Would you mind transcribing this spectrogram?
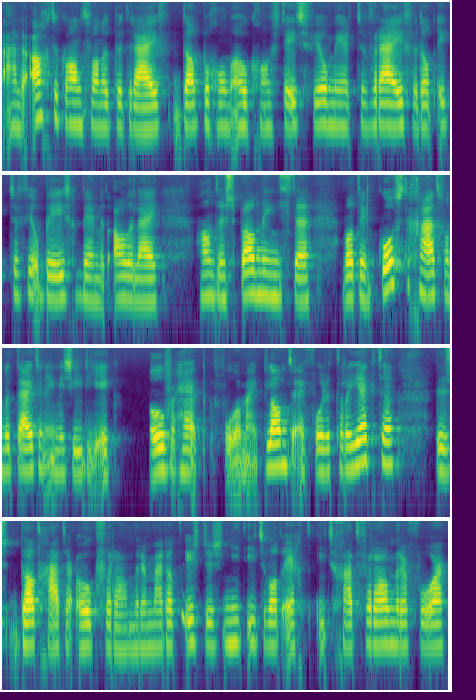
aan de achterkant van het bedrijf. Dat begon ook gewoon steeds veel meer te wrijven. Dat ik te veel bezig ben met allerlei hand- en spandiensten. Wat ten koste gaat van de tijd en energie die ik over heb voor mijn klanten en voor de trajecten. Dus dat gaat er ook veranderen. Maar dat is dus niet iets wat echt iets gaat veranderen voor,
